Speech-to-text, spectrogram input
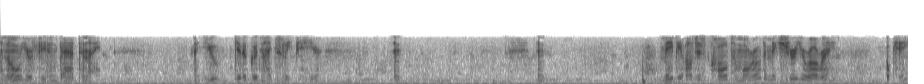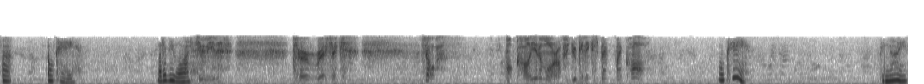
I know you're feeling bad tonight. Now, you get a good night's sleep, you hear? And. And. Maybe I'll just call tomorrow to make sure you're all right? Okay? Uh, okay. Whatever you want. You mean it? Terrific. So, I'll call you tomorrow. You can expect my call. Okay. Good night.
